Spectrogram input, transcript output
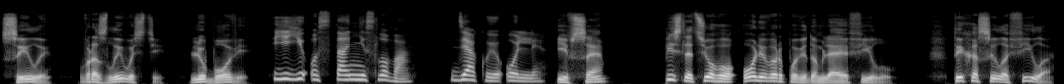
Сили, вразливості, любові. Її останні слова. Дякую, Оллі. І все. Після цього Олівер повідомляє Філу. Тиха сила Філа,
